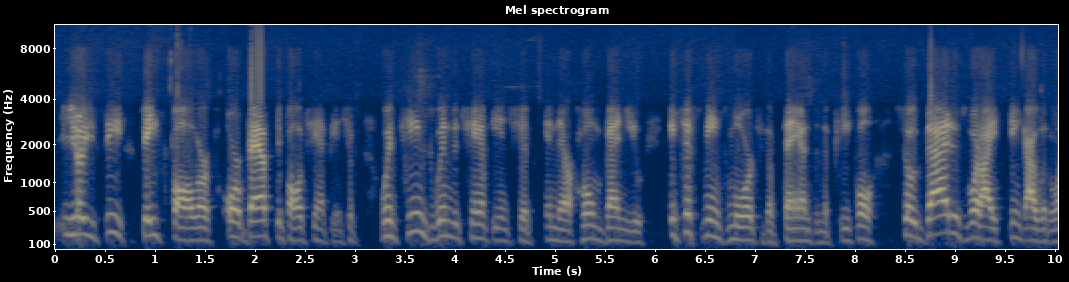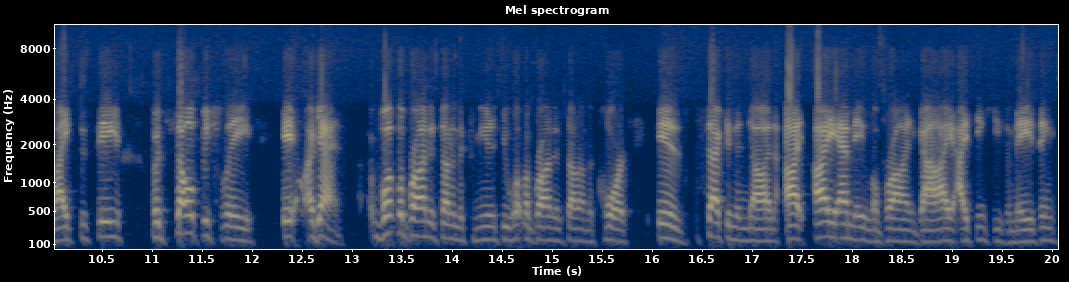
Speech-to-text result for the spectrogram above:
You know, you see baseball or, or basketball championships. When teams win the championship in their home venue, it just means more to the fans and the people. So that is what I think I would like to see. But selfishly, it, again, what LeBron has done in the community, what LeBron has done on the court is second to none. I, I am a LeBron guy. I think he's amazing.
